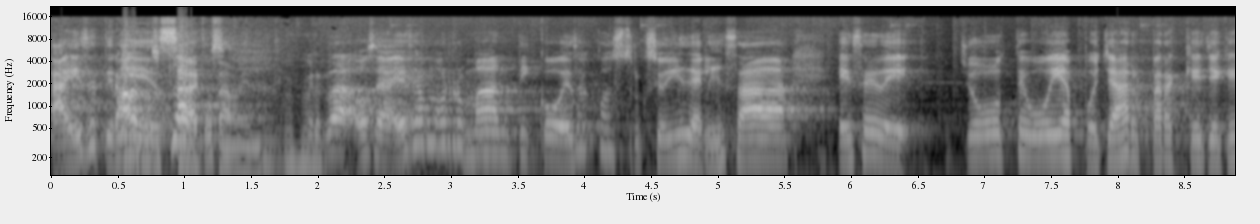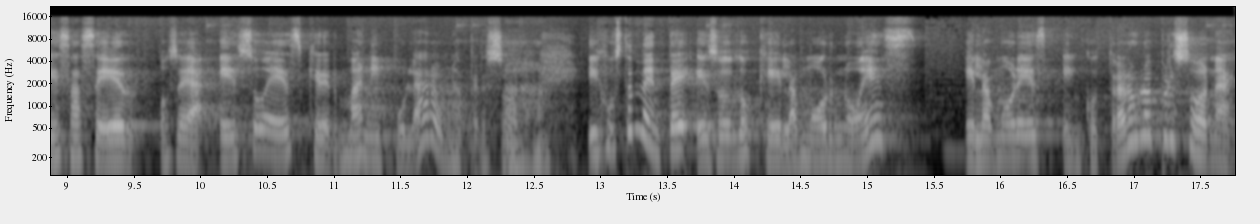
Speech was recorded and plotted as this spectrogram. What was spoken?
ahí se tiraban los platos. Exactamente. ¿Verdad? O sea, ese amor romántico, esa construcción idealizada, ese de yo te voy a apoyar para que llegues a ser, o sea, eso es querer manipular a una persona. Ajá. Y justamente eso es lo que el amor no es. El amor es encontrar a una persona,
